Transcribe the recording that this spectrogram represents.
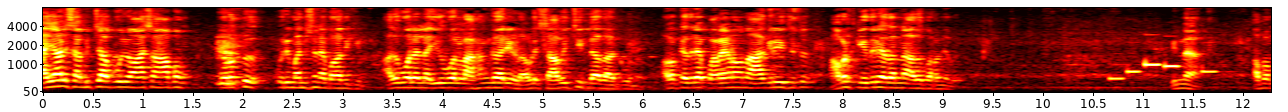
അയാൾ ശപിച്ചാൽ പോലും ആ ശാപം പുറത്ത് ഒരു മനുഷ്യനെ ബാധിക്കും. അതുപോലല്ല ഇതുപോലുള്ള അഹങ്കാരികൾ അവൾ ശവിച്ചില്ലാതാക്കുമെന്ന് അവൾക്കെതിരെ പറയണമെന്ന് ആഗ്രഹിച്ചിട്ട് അവൾക്കെതിരെ തന്നെ അത് പറഞ്ഞത്. പിന്നെ അപ്പം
